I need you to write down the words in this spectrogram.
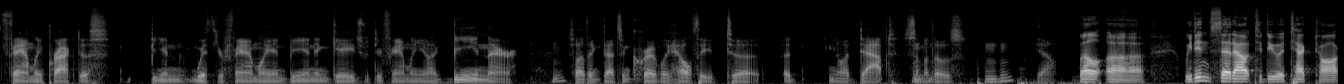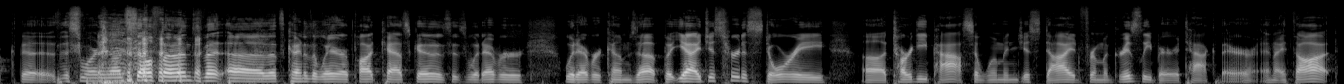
family practice, being with your family and being engaged with your family, you know, like being there. Mm-hmm. So I think that's incredibly healthy to you know adapt some mm-hmm. of those. Mm-hmm. Yeah. Well, uh, we didn't set out to do a tech talk the, this morning on cell phones, but uh, that's kind of the way our podcast goes. Is whatever whatever comes up. But yeah, I just heard a story. Uh, Targhee Pass, a woman just died from a grizzly bear attack there, and I thought.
